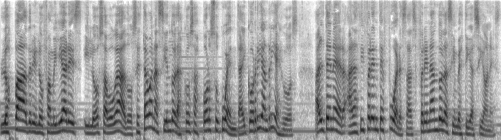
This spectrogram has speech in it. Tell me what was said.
Los padres, los familiares y los abogados estaban haciendo las cosas por su cuenta y corrían riesgos al tener a las diferentes fuerzas frenando las investigaciones.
